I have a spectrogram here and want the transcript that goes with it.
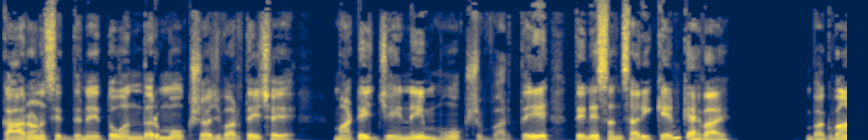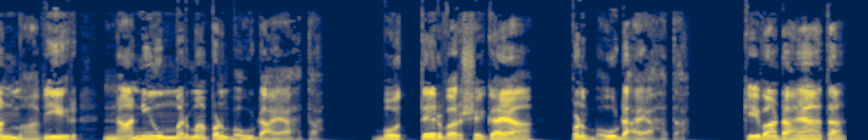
કારણ સિદ્ધને તો અંદર મોક્ષ જ વર્તે છે. માટે જેને મોક્ષ વર્તે, તેને સંસારી કેમ કહેવાય? ભગવાન મહાવીર નાની ઉંમરમાં પણ બહુ ડાયા હતા. બોતેર વર્ષે ગયા, પણ બહુ ડાયા હતા. કેવા ડાયા હતા?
